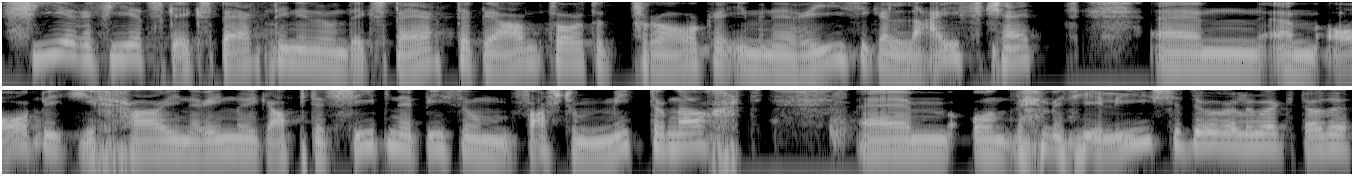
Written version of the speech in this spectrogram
44 Expertinnen und Experten beantworten Fragen in einem riesigen Live-Chat ähm, am Abend. Ich habe in Erinnerung ab der 7. bis um fast um Mitternacht. Ähm, und wenn man die Liste durchschaut, oder,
